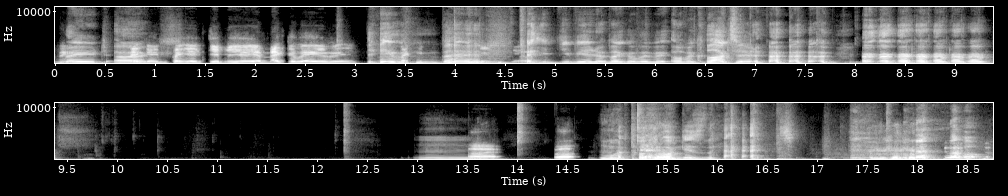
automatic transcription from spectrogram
Rage. Okay, put your TV in the microwave. Put your TV in the microwave. Overclocks it. Mm. Alright. Well, What the fuck is that?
